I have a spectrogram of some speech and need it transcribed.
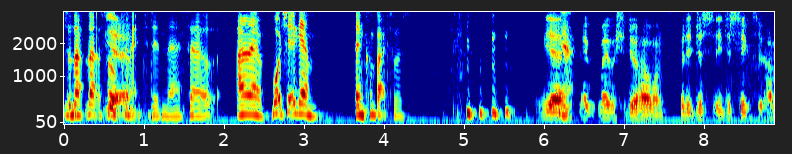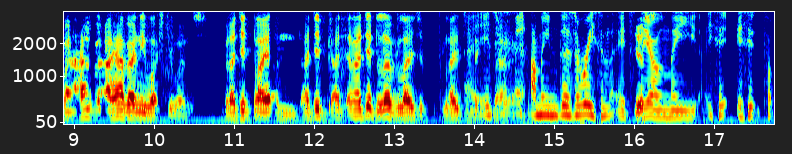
So that mm. that's all Yeah. connected in there. So I don't know. Watch it again, then come back to us. Yeah, Yeah. Maybe, maybe we should do a whole one. But it just it just seems to. I, mean, I, have, I have only watched it once, but I did buy it, and I did, I, and I did love loads of loads of things It's. about it. I mean, there's a reason it's the only. Is it? Is it? po-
